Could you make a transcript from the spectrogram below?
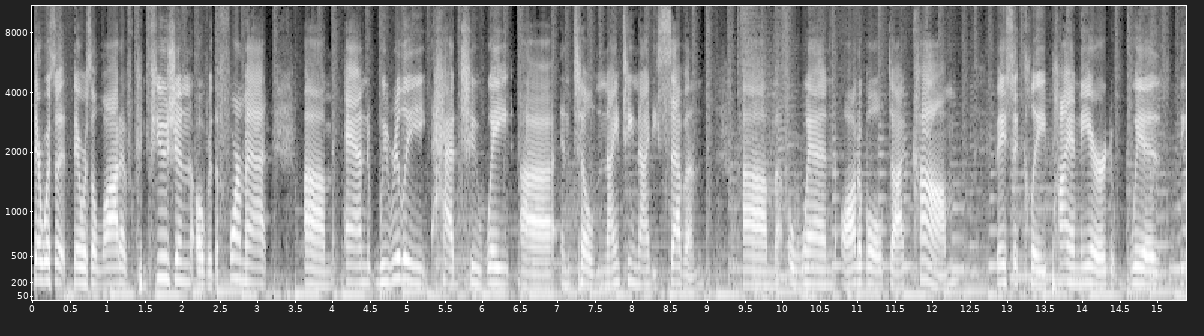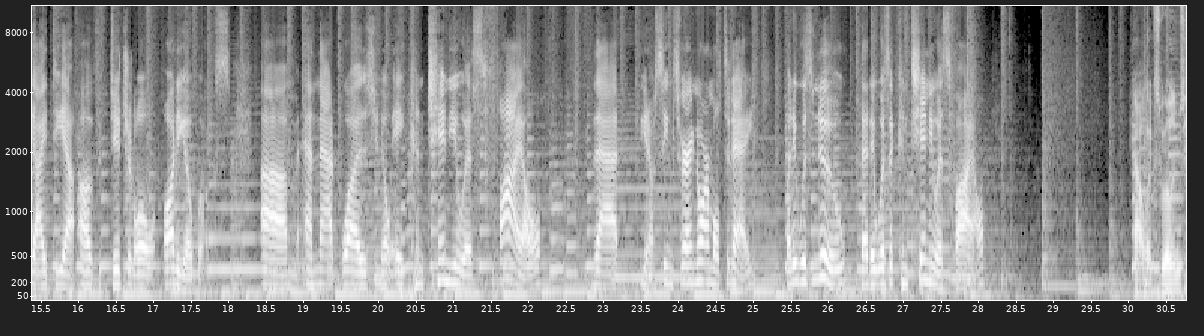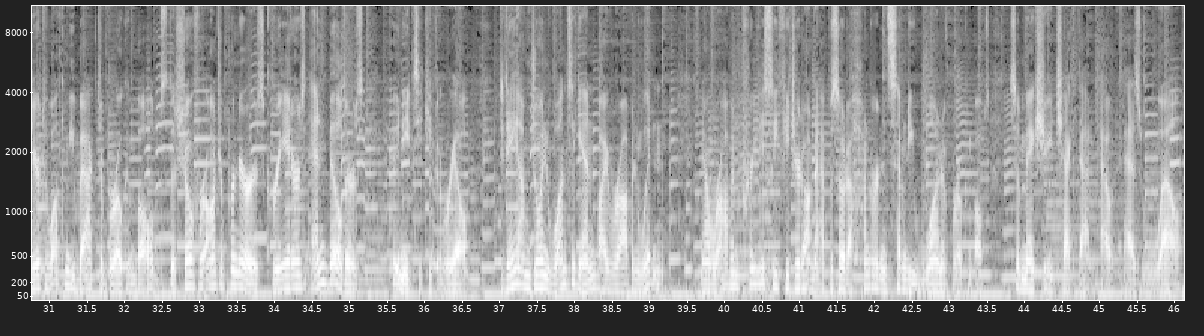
there was a there was a lot of confusion over the format, um, and we really had to wait uh, until 1997 um, when Audible.com basically pioneered with the idea of digital audiobooks. Um, and that was, you know, a continuous file that, you know, seems very normal today, but it was new that it was a continuous file. Alex Williams here to welcome you back to Broken Bulbs, the show for entrepreneurs, creators, and builders who need to keep it real. Today I'm joined once again by Robin Whitten. Now, Robin previously featured on episode 171 of Broken Bulbs, so make sure you check that out as well.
